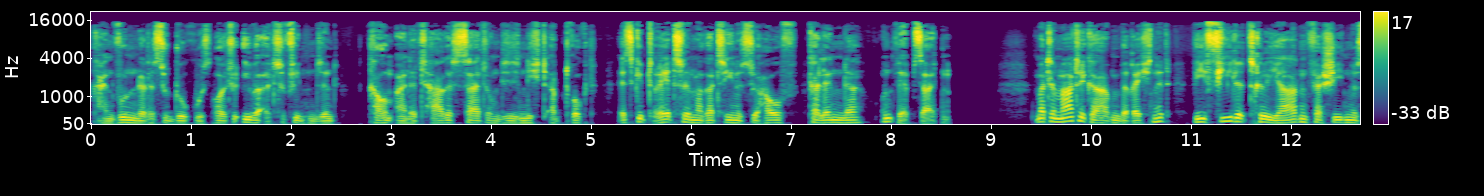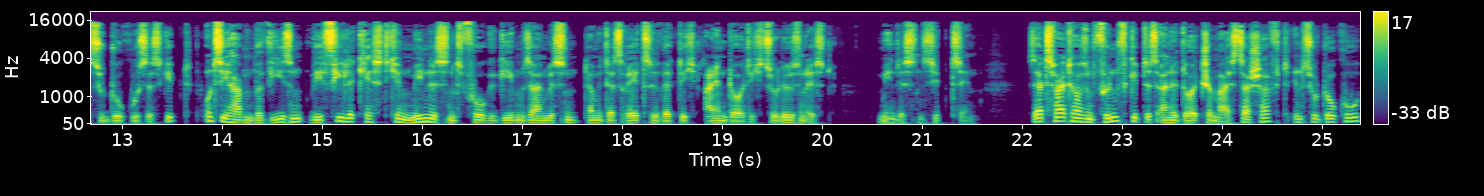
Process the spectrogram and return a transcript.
Kein Wunder, dass Sudokus heute überall zu finden sind. Kaum eine Tageszeitung, die sie nicht abdruckt. Es gibt Rätselmagazine zuhauf, Kalender und Webseiten. Mathematiker haben berechnet, wie viele Trilliarden verschiedene Sudokus es gibt, und sie haben bewiesen, wie viele Kästchen mindestens vorgegeben sein müssen, damit das Rätsel wirklich eindeutig zu lösen ist. Mindestens 17. Seit 2005 gibt es eine deutsche Meisterschaft in Sudoku,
